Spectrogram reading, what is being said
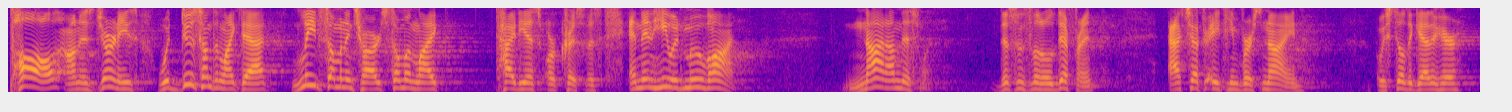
Paul on his journeys would do something like that, leave someone in charge, someone like Titus or Crispus, and then he would move on. Not on this one. This one's a little different. Acts chapter 18, verse 9. Are we still together here?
